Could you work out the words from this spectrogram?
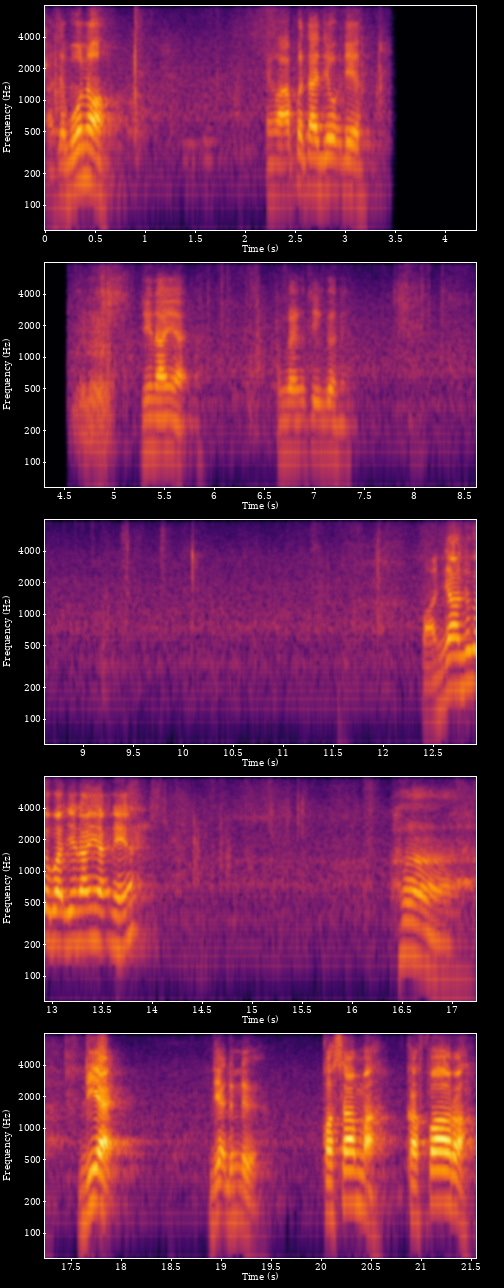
Masa bunuh. Tengok apa tajuk dia. Jinayat. Tunggal yang ketiga ni. Panjang juga bab jinayat ni ya. Ha. Diat. Diat denda. Qasamah, kafarah.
